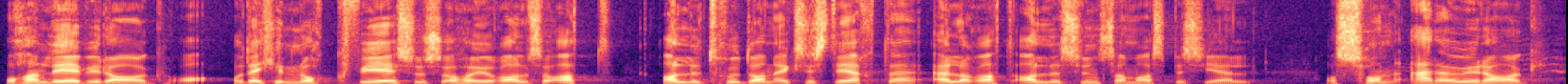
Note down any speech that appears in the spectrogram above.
og han lever i dag. Og Det er ikke nok for Jesus å høre altså at alle trodde han eksisterte, eller at alle syntes han var spesiell. Og Sånn er det òg i dag.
